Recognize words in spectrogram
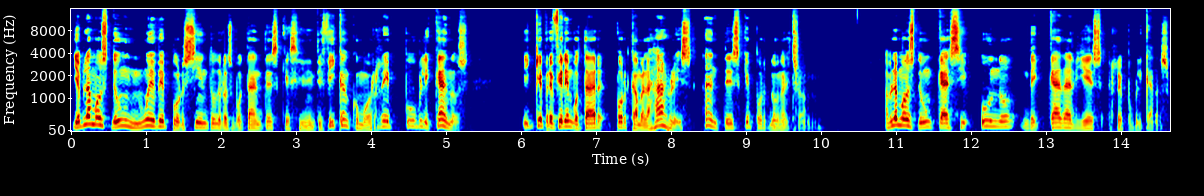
y hablamos de un 9% de los votantes que se identifican como republicanos y que prefieren votar por Kamala Harris antes que por Donald Trump. Hablamos de un casi uno de cada 10 republicanos.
